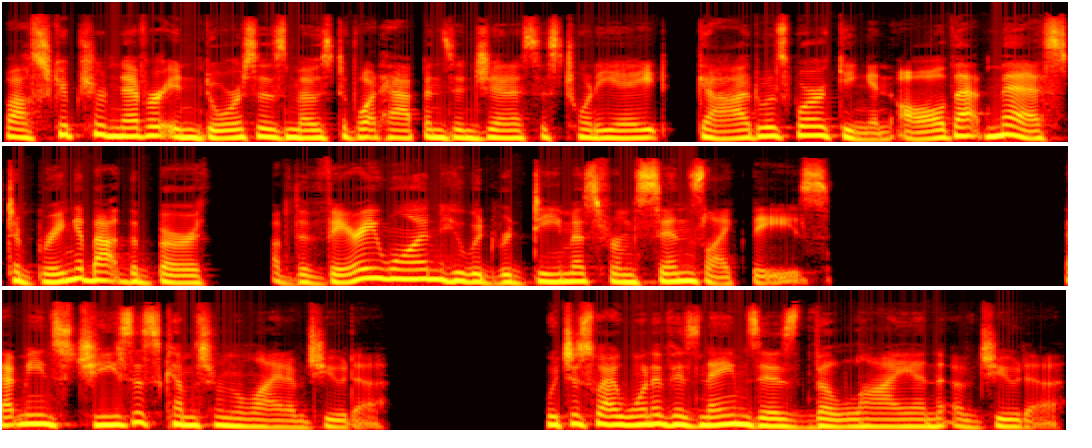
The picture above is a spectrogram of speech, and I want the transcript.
While scripture never endorses most of what happens in Genesis 28, God was working in all that mess to bring about the birth of the very one who would redeem us from sins like these. That means Jesus comes from the line of Judah, which is why one of his names is the Lion of Judah.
